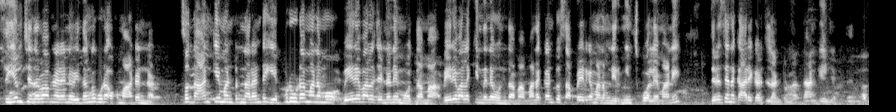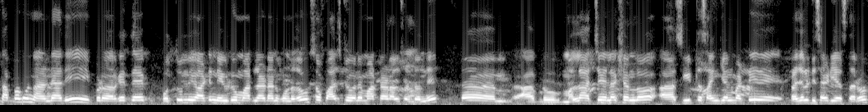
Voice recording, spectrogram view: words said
సీఎం చంద్రబాబు నాయుడు అనే విధంగా కూడా ఒక మాట అన్నాడు. సో దానికి ఏమంటున్నారంటే ఎప్పుడు కూడా మనము వేరే వాళ్ళ జెండనే మోద్దామా? వేరే వాళ్ళ కిందనే ఉందామా? మనకంటూ సపరేట్గా మనం నిర్మించుకోలేమా అని జనసేన కార్యకర్తలు అంటున్నారు. దానికి ఏం చెప్తారు? తప్పకుండా అండి. అది ఇప్పుడు వరకైతే పొత్తు ఉంది కాబట్టి నెగిటివ్ మాట్లాడడానికి ఉండదు. సో పాజిటివ్ గానే మాట్లాడాల్సి ఉంటుంది. ఇప్పుడు మళ్ళా వచ్చే ఎలక్షన్లో ఆ సీట్ల సంఖ్యను బట్టి ప్రజలు డిసైడ్ చేస్తారు.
